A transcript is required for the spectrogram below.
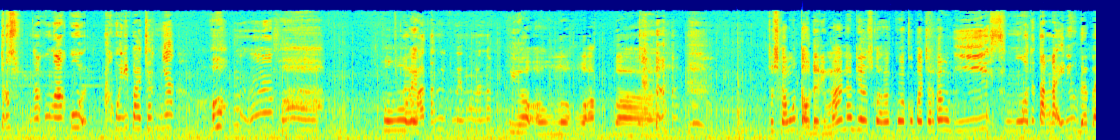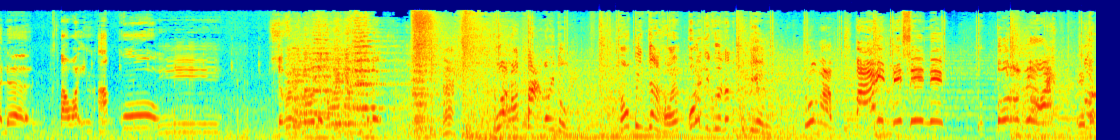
Terus ngaku-ngaku aku ini pacarnya. Oh, Mm-mm. wah, Oh, eh. Kelewatan itu memang anak. Ya Allah, Akbar. Terus kamu tahu dari mana dia suka ngaku-ngaku pacar kamu? Ih, semua tetangga ini udah pada ketawain aku. Ih, jangan kenal deh kamu yang kayak gitu deh. Hah? Gua otak kau itu. Kau pindah kau ya? Boleh digunakan keputihan. Lu ngapain di sini? Turun lu, eh! Turun,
